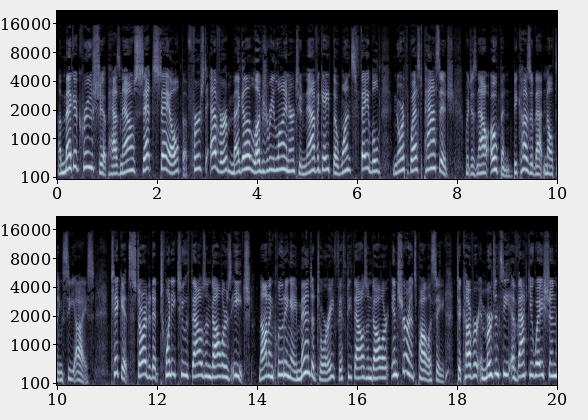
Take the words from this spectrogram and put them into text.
A mega cruise ship has now set sail, the first ever mega luxury liner to navigate the once fabled Northwest Passage, which is now open because of that melting sea ice. Tickets started at $22,000 each, not including a mandatory $50,000 insurance policy to cover emergency evacuation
